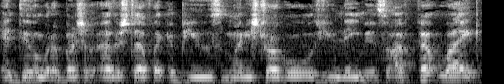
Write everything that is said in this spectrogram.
and dealing with a bunch of other stuff like abuse, money struggles, you name it. So I felt like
